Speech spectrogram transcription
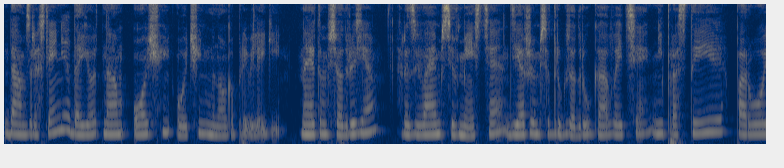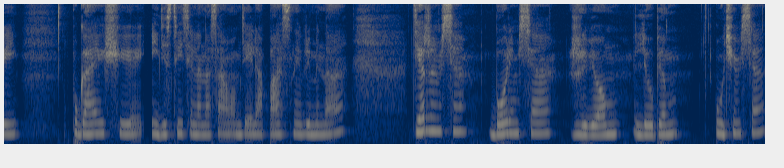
Да, взросление дает нам очень-очень много привилегий. На этом все, друзья. Развиваемся вместе, держимся друг за друга в эти непростые, порой пугающие и действительно на самом деле опасные времена. Держимся, боремся, живем, любим, учимся,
